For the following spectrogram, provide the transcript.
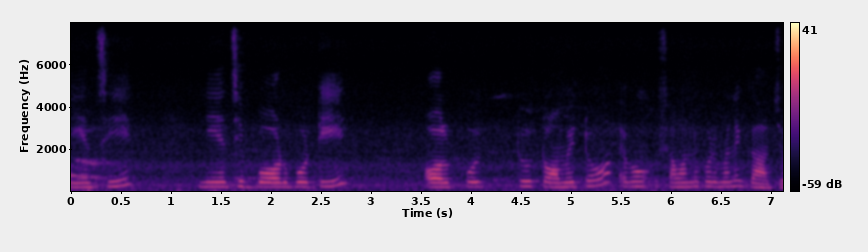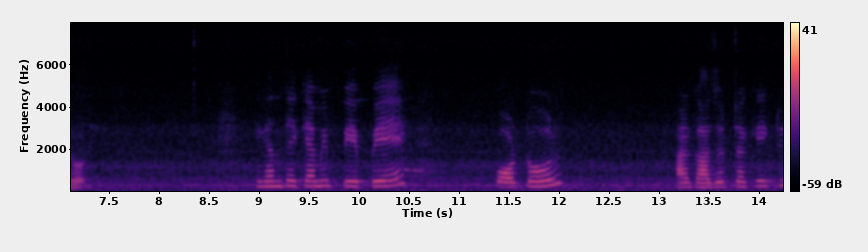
নিয়েছি নিয়েছি বরবটি, অল্প একটু টমেটো এবং সামান্য পরিমাণে গাজর। এখান থেকে আমি পেঁপে, পটল আর গাজরটাকে একটু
